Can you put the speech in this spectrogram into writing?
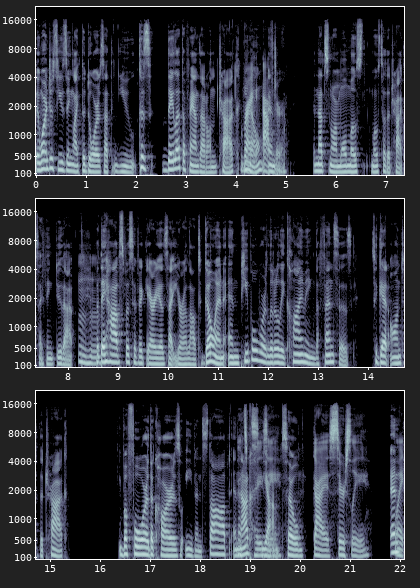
They weren't just using like the doors that you because they let the fans out on the track, you Right, know, and- after. and, that's normal. Most most of the tracks I think do that, Mhm. but they have specific areas that you're allowed to go in, and people were literally climbing the fences to get onto the track before the cars even stopped, and That's that's, yeah. So guys, seriously. and like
